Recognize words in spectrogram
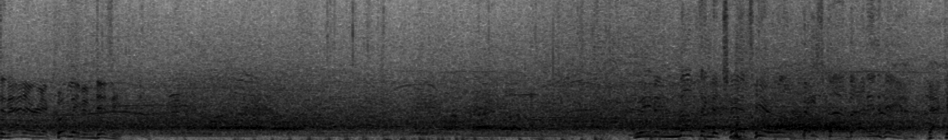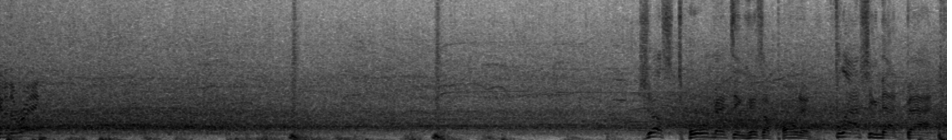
In that area could leave him dizzy. Leaving nothing to chance here with a baseball bat in hand. Back into the ring. Just tormenting his opponent, flashing that bat.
